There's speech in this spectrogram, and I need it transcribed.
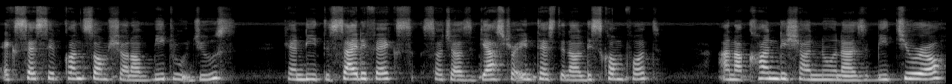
excessive consumption of beetroot juice can lead to side effects such as gastrointestinal discomfort and a condition known as beeturia,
